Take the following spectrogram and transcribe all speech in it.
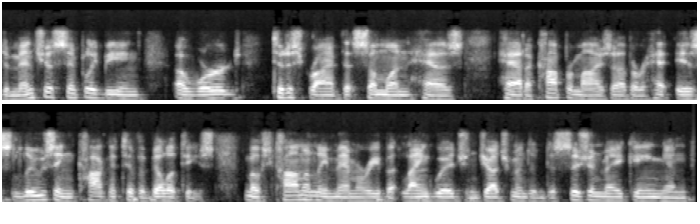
Dementia simply being a word to describe that someone has had a compromise of or ha- is losing cognitive abilities, most commonly memory, but language and judgment and decision making and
